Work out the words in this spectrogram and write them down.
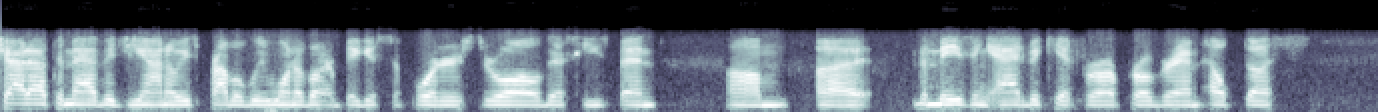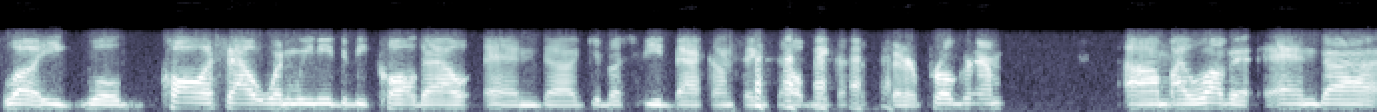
shout out to Matt Viggiano. He's probably one of our biggest supporters through all of this. He's been um, uh, an amazing advocate for our program, helped us. Well, he will call us out when we need to be called out and uh, give us feedback on things to help make us a better program. Um, I love it. And uh,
